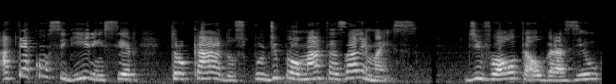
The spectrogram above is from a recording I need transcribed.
até conseguirem ser trocados por diplomatas alemães. De volta ao Brasil,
